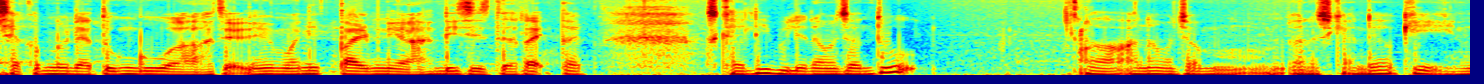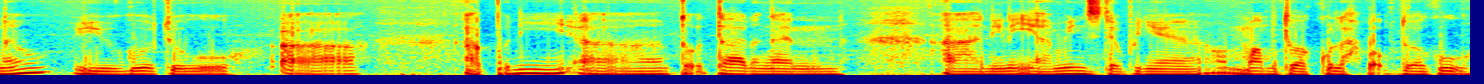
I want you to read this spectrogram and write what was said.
Saya memang dah tunggu lah Cakap, Memang ni time ni lah This is the right time. Sekali bila dah macam tu uh, Ana macam Ana cakap dia Okay now You go to uh, Apa ni uh, Tok Ta dengan uh, Nenek Yamin Dia punya Mak mentua aku lah Bapak mentua aku.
